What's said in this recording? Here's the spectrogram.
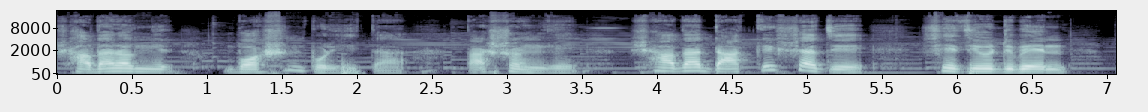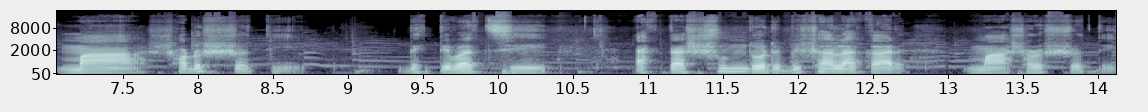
সাদা রঙের বসন পরিহিতা, তার সঙ্গে সাদা ডাকের সাজে সেজে উঠবেন মা সরস্বতী। দেখতে পাচ্ছি একটা সুন্দর বিশালাকার মা সরস্বতী।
